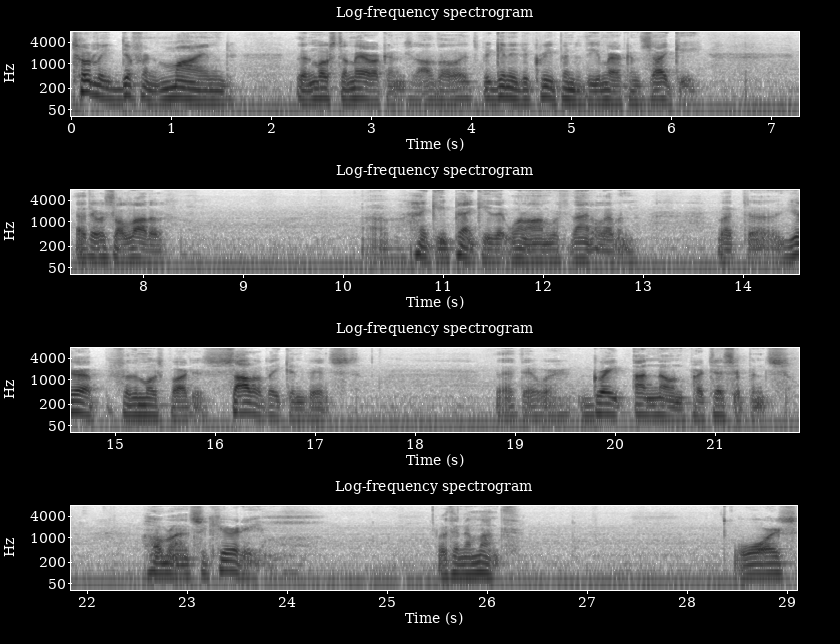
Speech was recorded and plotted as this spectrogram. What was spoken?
totally different mind than most Americans. Although it's beginning to creep into the American psyche that there was a lot of uh, hanky panky that went on with 9/11, but uh, Europe, for the most part, is solidly convinced that there were great unknown participants. Homeland Security within a month. Wars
